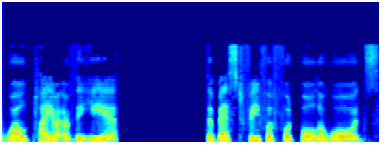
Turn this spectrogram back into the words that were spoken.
World Player of the Year The Best FIFA Football Awards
